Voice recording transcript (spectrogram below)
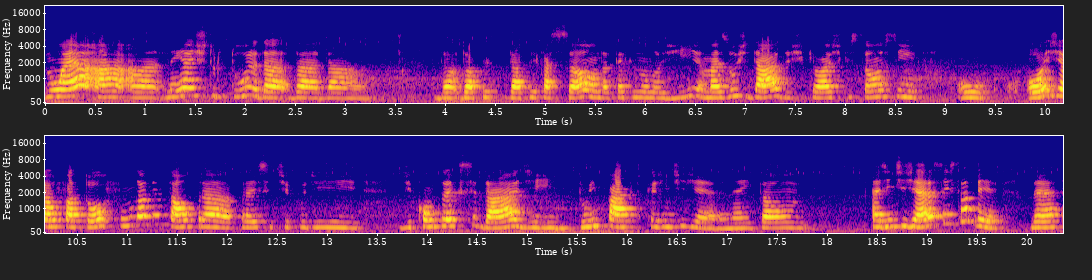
não é a, a nem a estrutura da, da, da, da, da, aplicação, da tecnologia, mas os dados, que eu acho que são, assim, o, hoje é o fator fundamental para esse tipo de, de complexidade e do impacto que a gente gera, né? Então, a gente gera sem saber, né?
